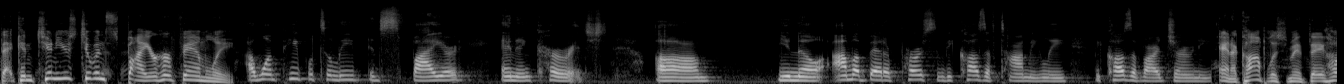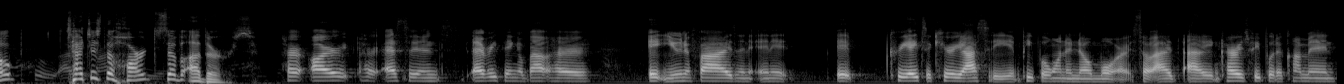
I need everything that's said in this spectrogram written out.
that continues to inspire her family. I want people to leave inspired and encouraged. Um, you know, I'm a better person because of Tommy Lee, because of our journey. An accomplishment, they hope, touches the hearts of others. Her art, her essence, everything about her, it unifies and, and it, it creates a curiosity and people want to know more. So I, I encourage people to come in,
